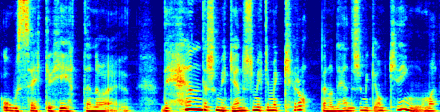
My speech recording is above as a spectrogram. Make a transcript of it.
osäkerheten och det händer så mycket, det händer så mycket med kroppen och det händer så mycket omkring. Och man har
